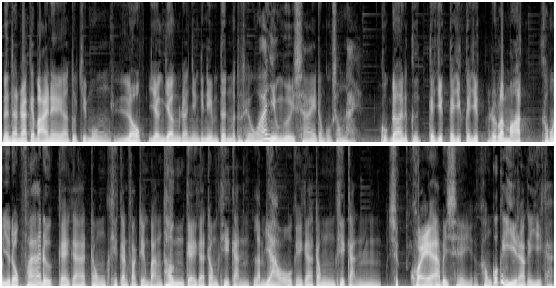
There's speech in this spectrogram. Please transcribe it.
Đến thành ra cái bài này tôi chỉ muốn lột dần dần ra những cái niềm tin mà tôi thấy quá nhiều người sai trong cuộc sống này. Cuộc đời nó cứ cà giật cà giật cà giật, rất là mệt. Không bao giờ đột phá được, kể cả trong khía cạnh phát triển bản thân, kể cả trong khía cạnh làm giàu, kể cả trong khía cạnh sức khỏe abc không có cái gì ra cái gì cả.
